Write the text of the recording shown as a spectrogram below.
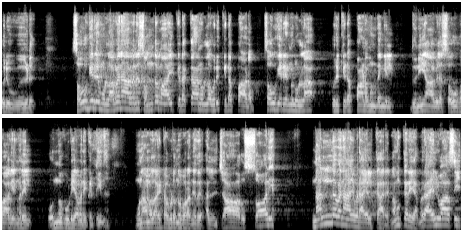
ഒരു വീട്. സൗകര്യമുള്ള അവനവന് സ്വന്തമായി കിടക്കാനുള്ള ഒരു കിടപ്പാടം. സൗകര്യങ്ങളുള്ള ഒരു കിടപ്പാടമുണ്ടെങ്കിൽ ദുനിയാവിലെ സൗഭാഗ്യങ്ങളിൽ ഒന്നുകൂടി അവന് കിട്ടിയെന്ന്. മൂന്നാമതായിട്ട് അവിടുന്ന് പറഞ്ഞത് അൽ ജാറു സ്വാലിഹ് നല്ലവനായ ഒരു അയൽക്കാരൻ. നമുക്കറിയാം ഒരു അയൽവാസി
